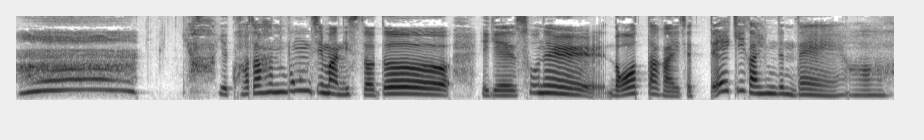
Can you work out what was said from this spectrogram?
야, 이게 과자 한 봉지만 있어도 이게 손을 넣었다가 이제 떼기가 힘든데, 아,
